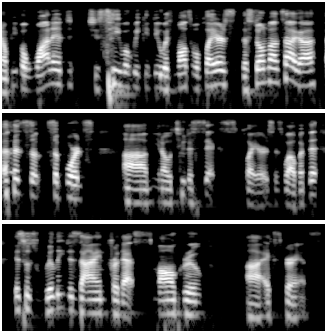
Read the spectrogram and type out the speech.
you know people wanted to see what we can do with multiple players, the Stonebound Saga su- supports um, you know two to six players as well. But th- this was really designed for that small group uh, experience.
